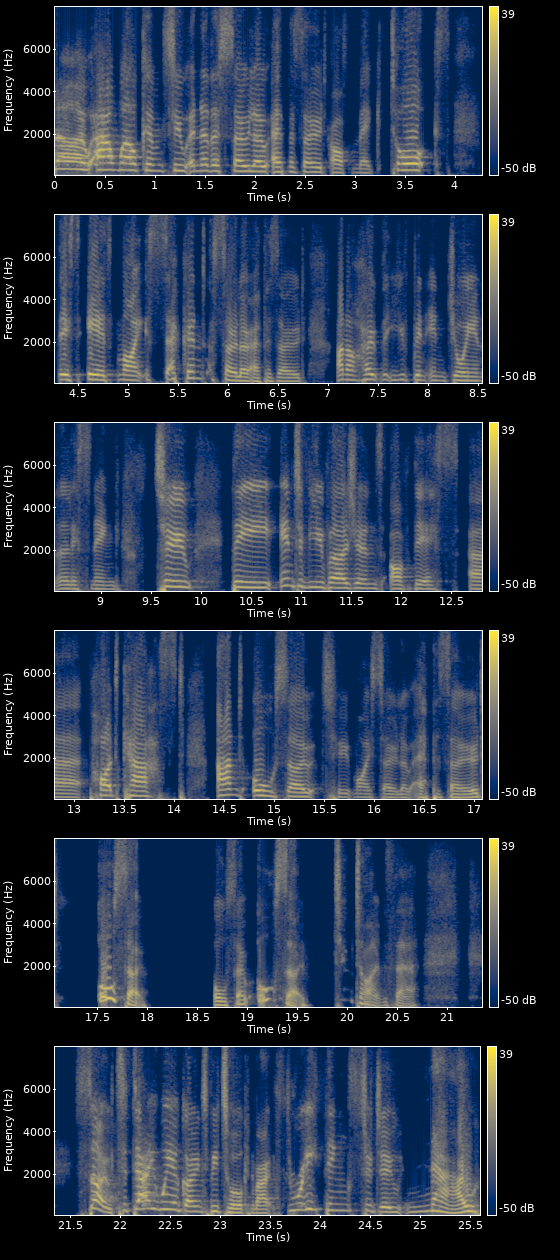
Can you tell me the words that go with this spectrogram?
Hello and welcome to another solo episode of Meg Talks. This is my second solo episode, and I hope that you've been enjoying listening to the interview versions of this uh, podcast and also to my solo episode. Also, also, also, two times there. So, today we are going to be talking about three things to do now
